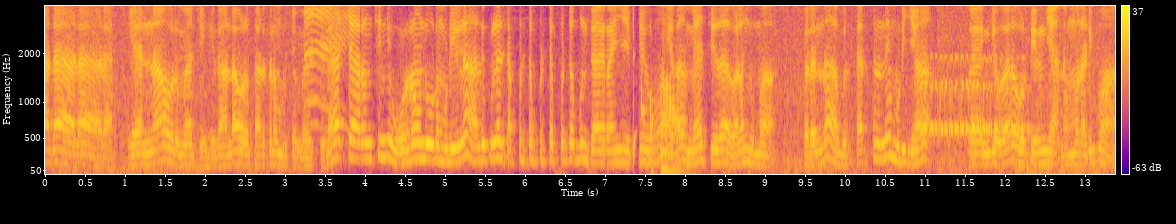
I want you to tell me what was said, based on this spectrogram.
அட அட அட. என்ன ஒரு மேட்ச் இதாண்டா ஒரு தரத்தில் முடிச்ச மேட்ச் மேட்ச் ஆரம்பிச்சு நீ ஒரு ரவுண்டு விட முடியல. அதுக்குள்ள டப்பு டப்பு டப்பு டப்புன்னு சேர்றாங்க இப்பயும் ஏதாவது மேட்ச் ஏதாவது விளங்குமா? வேற என்ன? ஒரு தரத்துலனே முடியும். இங்கே இங்க வேற ஒருத்தர் இருந்தான் நம்ம நடிப்போம்.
